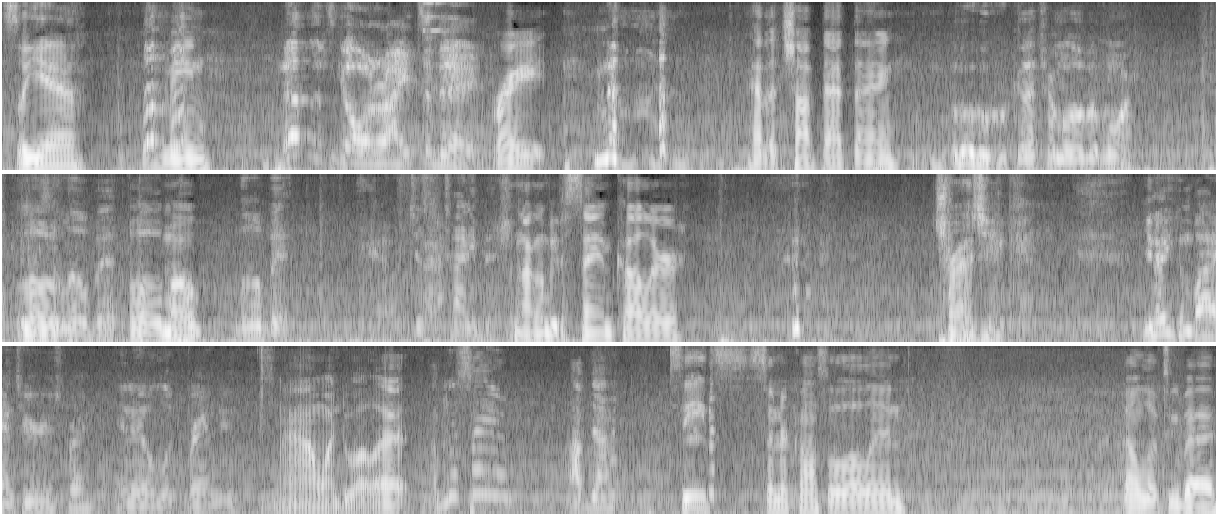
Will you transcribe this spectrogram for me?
So yeah, I mean, Nothing's going right today. right? No. Had to chop that thing. Ooh, gotta trim a little bit more. A Just a little, little bit. a little mo. A little bit. Yeah, just a tiny bit. It's not gonna be the same color. Tragic. You know you can buy interior spray and it'll look brand new. Nah, I don't want to do all that. I'm just saying. I've done it. Seats, center console all in. Don't look too bad.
